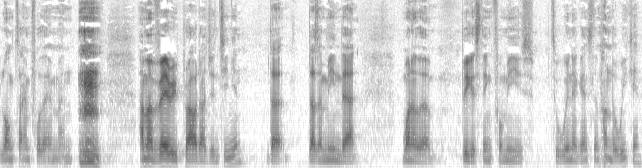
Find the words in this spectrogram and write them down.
long time for them, and I'm a very proud Argentinian. That doesn't mean that one of the biggest things for me is to win against them on the weekend.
